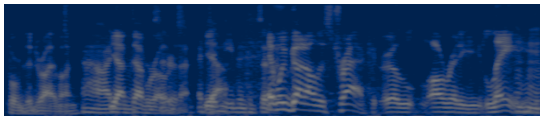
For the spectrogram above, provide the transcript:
for them to drive on. Oh, I you didn't have to have even consider roads. that. I yeah. didn't even consider that. And we've got all this track uh, already laid Mm-hmm.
